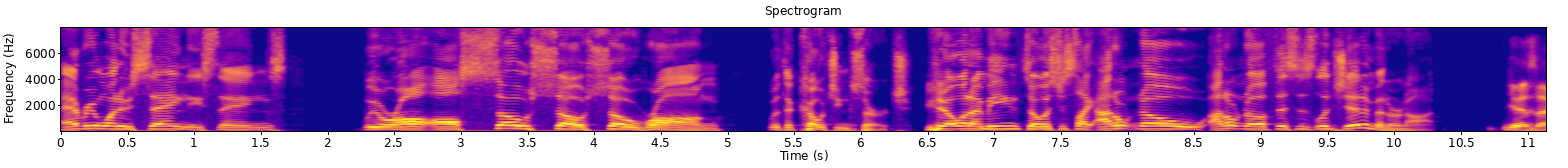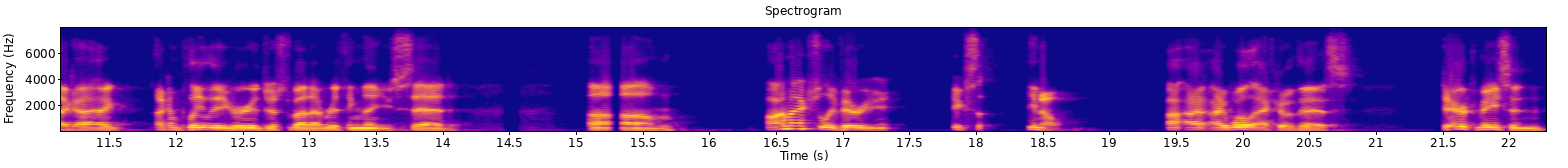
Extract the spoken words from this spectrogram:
everyone who's saying these things we were all all so so so wrong with the coaching search you know what i mean so it's just like i don't know i don't know if this is legitimate or not yeah zac i I completely agree with just about everything that you said. Um, I'm actually very, you know, I, I will echo this. Derek Mason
